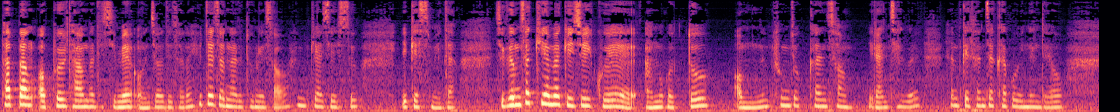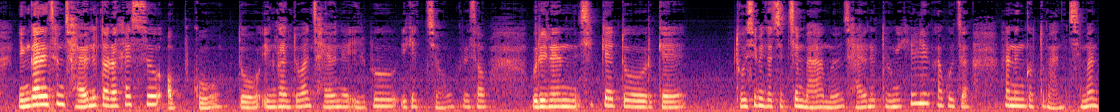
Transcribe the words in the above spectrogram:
팟빵 어플 다운받으시면 언제 어디서나 휴대전화를 통해서 함께 하실 수 있겠습니다. 지금 사키야마 기즈이코의 아무것도 없는 풍족한 섬이란 책을 함께 산책하고 있는데요. 인간은 참 자연을 따라 살수 없고 또 인간 또한 자연의 일부이겠죠. 그래서 우리는 쉽게 또 이렇게 도심에서 지친 마음을 자연을 통해 힐링하고자 하는 것도 많지만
